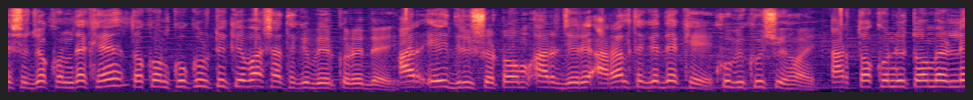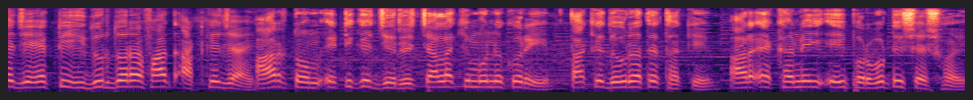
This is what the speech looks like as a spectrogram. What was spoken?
এসে যখন দেখে, তখন কুকুরটিকে বাসা থেকে বের করে দেয়। আর এই দৃশ্য টম আর জেরে আড়াল থেকে দেখে খুবই খুশি হয়। আর তখনই টমের লেজে একটি ইঁদুর ধরা ফাঁদ আটকে যায়। আর টম এটিকে জেরের চালাকি মনে করে তাকে দৌড়াতে থাকে। আর এখানেই এই পর্বটি শেষ হয়।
